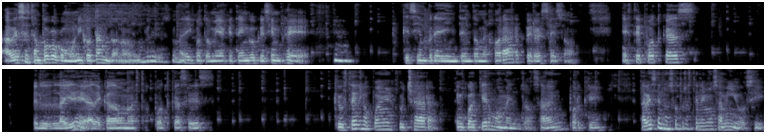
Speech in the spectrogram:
a veces tampoco comunico tanto, ¿no? Es una dicotomía que tengo que siempre, que siempre intento mejorar, pero es eso. Este podcast, la idea de cada uno de estos podcasts es que ustedes lo pueden escuchar en cualquier momento, ¿saben? Porque a veces nosotros tenemos amigos, sí.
